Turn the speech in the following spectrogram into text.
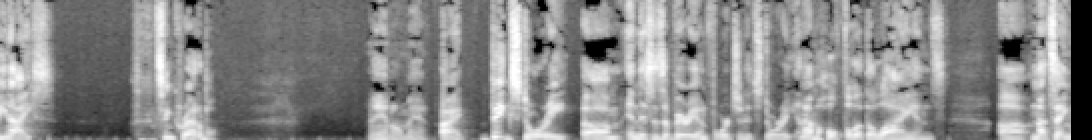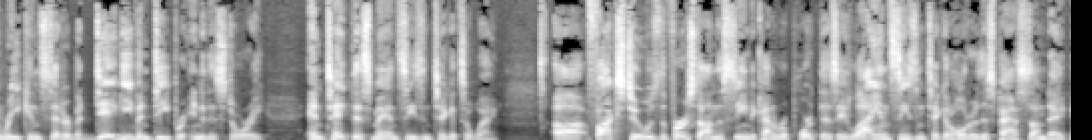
Be nice. it's incredible. Man, oh man. All right, big story. Um, and this is a very unfortunate story. And I'm hopeful that the Lions, uh, I'm not saying reconsider, but dig even deeper into this story and take this man's season tickets away. Uh, Fox 2 was the first on the scene to kind of report this. A Lions season ticket holder this past Sunday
